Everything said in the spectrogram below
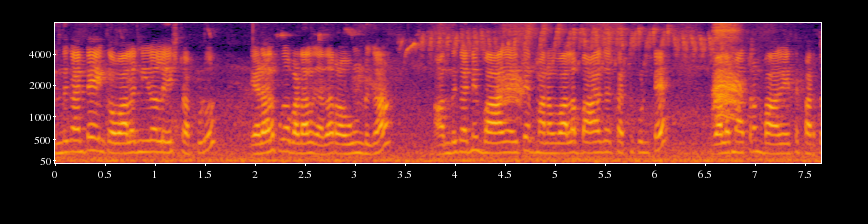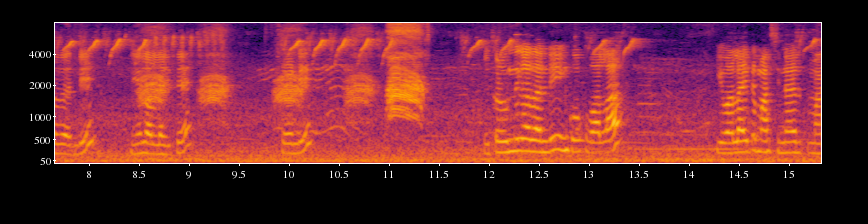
ఎందుకంటే ఇంకా వల నీళ్ళలో వేసేటప్పుడు ఎడల్పుగా పడాలి కదా రౌండ్గా. అందుకని బాగా అయితే మనం వల బాగా కట్టుకుంటే వల మాత్రం బాగా అయితే పడుతుందండి నీళ్ళల్లో అయితే. చూడండి. ఇక్కడ ఉంది కదండి ఇంకొక వల. ఈ వల అయితే మా సినా మా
